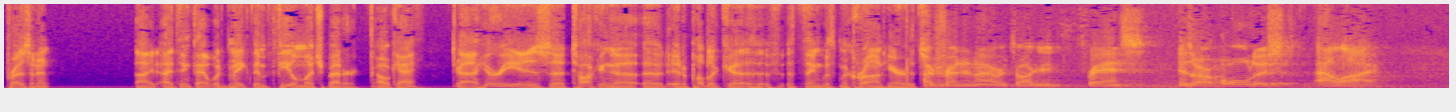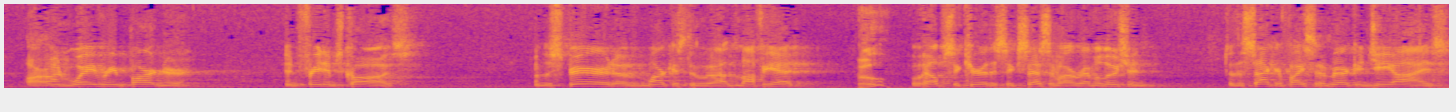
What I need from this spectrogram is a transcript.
president. I, I think that would make them feel much better. Okay. Uh, here he is uh, talking uh, uh, at a public uh, thing with Macron. Here, it's My friend and I were talking. France is our oldest ally, our unwavering partner in freedom's cause. From the spirit of Marcus de Lafayette, who? who helped secure the success of our revolution, to the sacrifice of American GIs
